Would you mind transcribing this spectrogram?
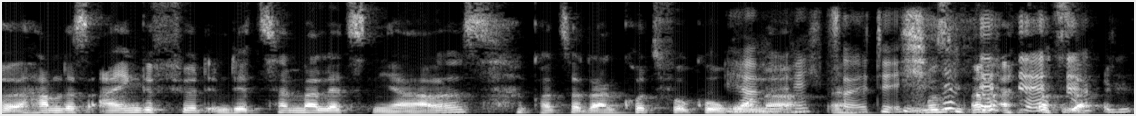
haben das eingeführt im Dezember letzten Jahres, Gott sei Dank kurz vor Corona. Ja, rechtzeitig. muss man einfach sagen.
